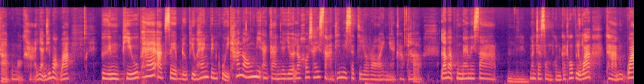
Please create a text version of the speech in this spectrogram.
ครัค่ะบคุณหมอขาอย่างที่บอกว่าผื่นผิวแพ้อักเสบหรือผิวแห้งเป็นขุย ถ้าน้องมีอาการเยอะๆ แล้วเขาใช้สารที่มีสเตียรอยด์อย่างเงี้ยค่ะคุณหมอแล้วแบบคุณแม่ไม่ทราบอื มมันจะส่งผลกระทบหรือว่าถามว่า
